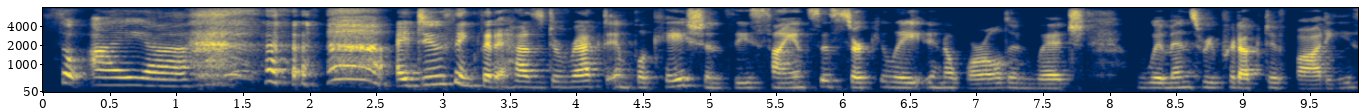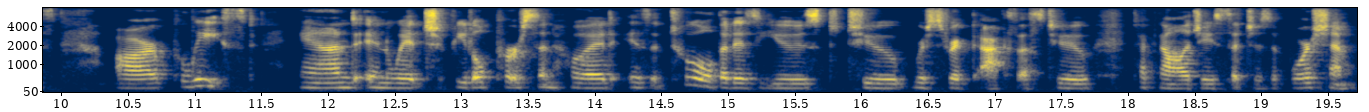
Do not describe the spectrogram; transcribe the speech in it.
So I uh, I do think that it has direct implications. These sciences circulate in a world in which women's reproductive bodies are policed and in which fetal personhood is a tool that is used to restrict access to technologies such as abortion.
